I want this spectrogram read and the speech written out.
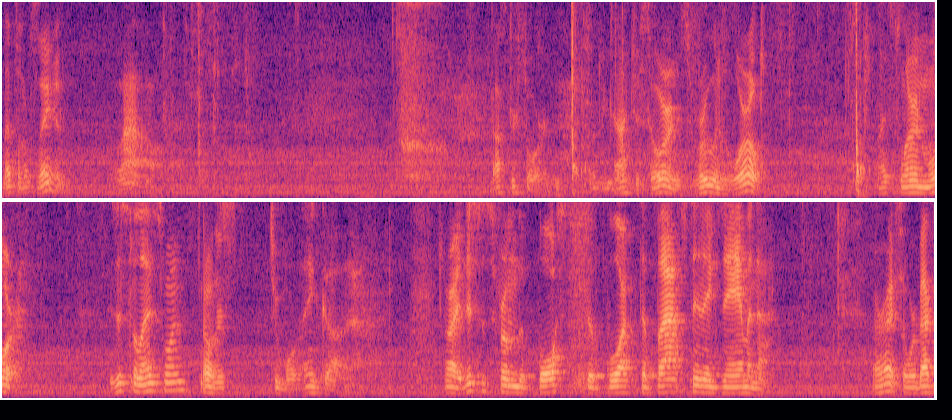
That's what I'm saying. Wow. Dr. Thorne. Dr. Thorne has ruined the world. Let's learn more. Is this the last one? No, there's two more. Thank God. All right, this is from the Boston, the, the Boston Examiner. All right, so we're back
